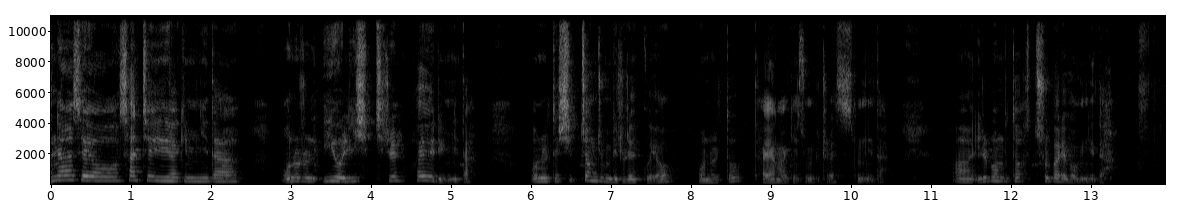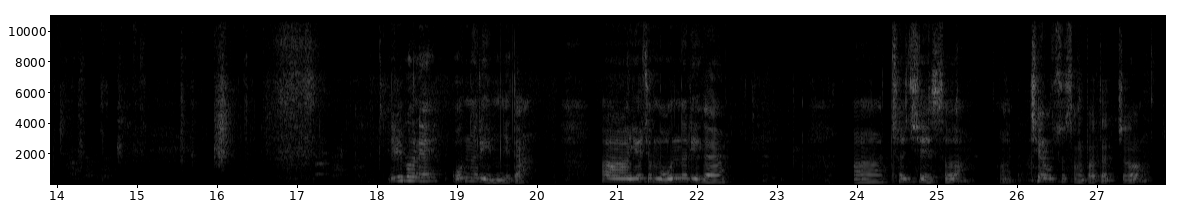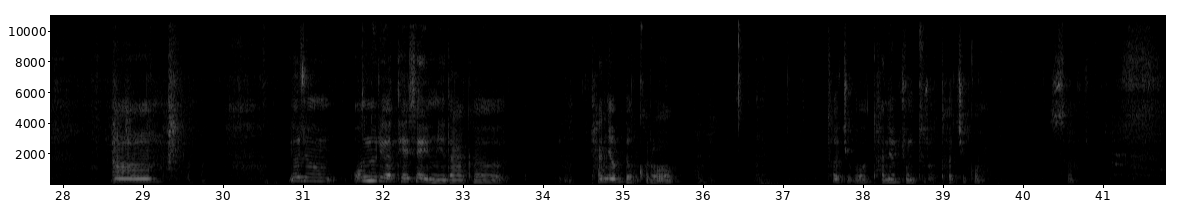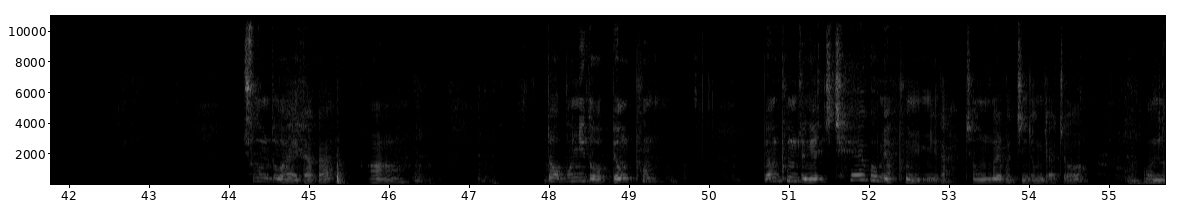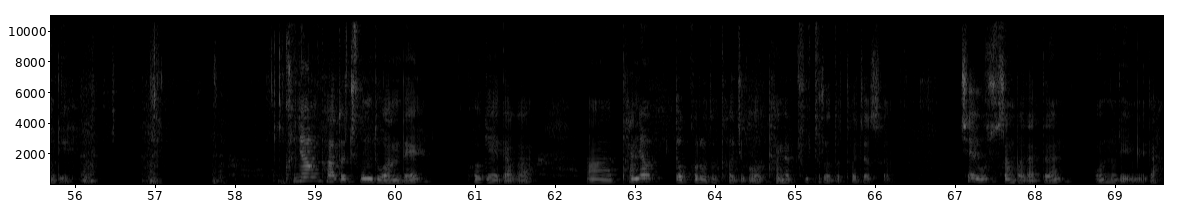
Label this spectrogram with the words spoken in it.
안녕하세요. 산책 이야기입니다. 오늘은 2월 27일 화요일입니다. 오늘도 10정 준비를 했고요. 오늘도 다양하게 준비를 했습니다. 아, 1번부터 출발해 봅니다. 1번에 온누리입니다. 아, 요즘 온누리가 아, 전시에서 어, 최우수상 받았죠. 어, 요즘 온누리가 대세입니다. 그 단엽 노크로 터지고 단엽 중투로 터지고 그래서 주음도화에다가 어, 또 무늬도 명품 명품 중에 최고 명품입니다. 정말 멋진 종자죠. 온누리 그냥 봐도 죽음도화인데 거기에다가 아, 단엽 도코로도 터지고 단엽 중투로도 터져서 최우수상 받았던 온누리입니다.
